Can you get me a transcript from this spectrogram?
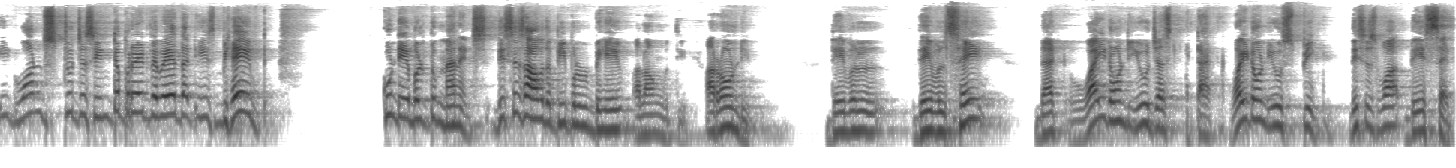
It wants to just interpret the way that he's behaved. Couldn't able to manage. This is how the people behave along with you, around you. They will they will say that why don't you just attack? Why don't you speak? This is what they said.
